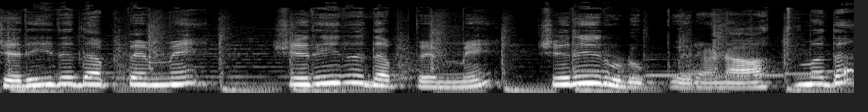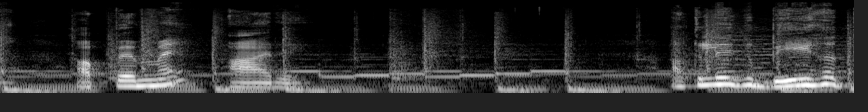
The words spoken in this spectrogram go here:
ಶರೀರದ ಅಪ್ಪೆಮ್ಮೆ ಅಪ್ಪೆಮ್ಮೆ ಎರಡು ಆತ್ಮದ ಅಪ್ಪೆಮ್ಮೆ ಆರೆ. ಅಕಲೆಗ್ ಬೇಹತ್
